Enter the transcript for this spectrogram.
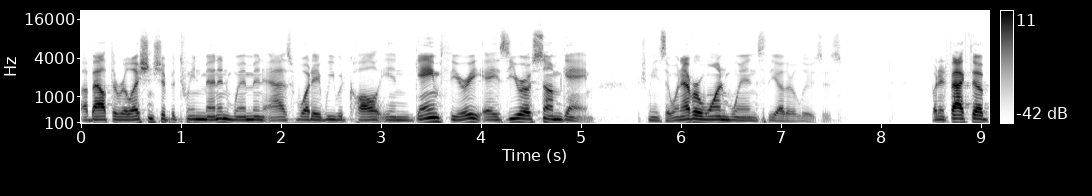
about the relationship between men and women as what we would call in game theory a zero sum game, which means that whenever one wins, the other loses. But in fact, the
